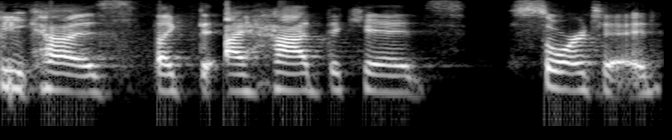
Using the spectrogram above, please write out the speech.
Because like I had the kids sorted.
